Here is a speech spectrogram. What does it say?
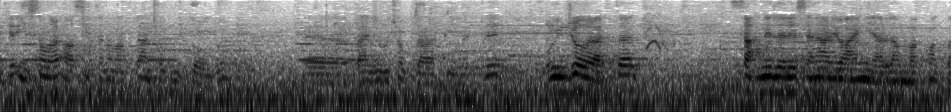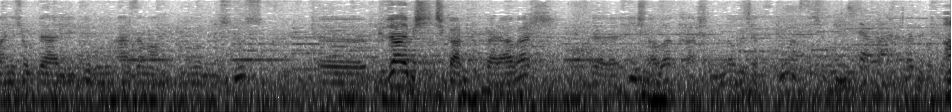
bir kere insan olarak Aslı'yı tanımaktan çok mutlu oldum. E, bence bu çok daha kıymetli. Oyuncu olarak da sahnelere, senaryo aynı yerden bakmak bence çok değerliydi. Bunu her zaman kullanıyorsunuz. E, güzel bir şey çıkarttık beraber. E, inşallah karşılığında alacağız değil mi? İnşallah. Hadi bakalım.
